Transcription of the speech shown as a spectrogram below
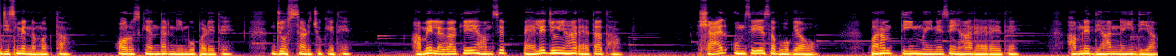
जिसमें नमक था और उसके अंदर नींबू पड़े थे, जो सड़ चुके थे। हमें लगा कि हमसे पहले जो यहाँ रहता था, शायद उनसे ये सब हो गया हो, पर हम तीन महीने से यहाँ रह रहे थे। हमने ध्यान नहीं दिया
